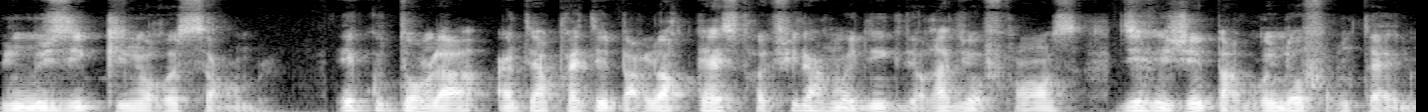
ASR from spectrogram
une musique qui nous ressemble. Écoutons-la, interprétée par l'Orchestre Philharmonique de Radio France, dirigé par Bruno Fontaine.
